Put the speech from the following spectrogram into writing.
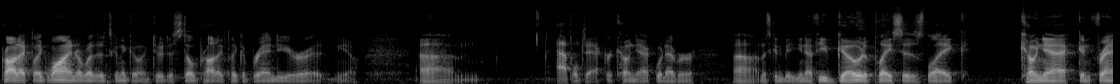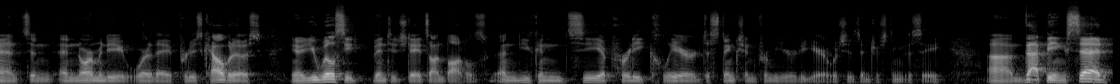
product like wine, or whether it's going to go into a distilled product like a brandy or a you know, um, applejack or cognac, whatever um, it's going to be. You know, if you go to places like Cognac in France and, and Normandy, where they produce Calvados, you know, you will see vintage dates on bottles, and you can see a pretty clear distinction from year to year, which is interesting to see. Um, that being said,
